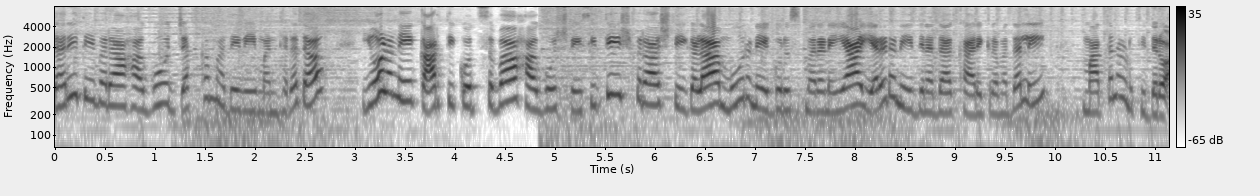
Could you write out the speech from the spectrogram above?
ದರಿದೇವರ ಹಾಗೂ ಜಕ್ಕಮ್ಮ ದೇವಿ ಮಂದಿರದ ಏಳನೇ ಕಾರ್ತಿಕೋತ್ಸವ ಹಾಗೂ ಶ್ರೀ ಸಿದ್ದೇಶ್ವರ ಶ್ರೀಗಳ ಮೂರನೇ ಗುರುಸ್ಮರಣೆಯ ಎರಡನೇ ದಿನದ ಕಾರ್ಯಕ್ರಮದಲ್ಲಿ ಮಾತನಾಡುತ್ತಿದ್ದರು.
